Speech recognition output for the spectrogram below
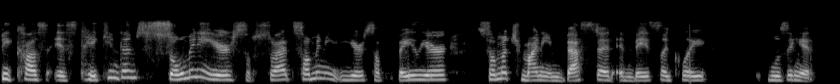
Because it's taking them so many years of sweat, so many years of failure, so much money invested and basically losing it,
